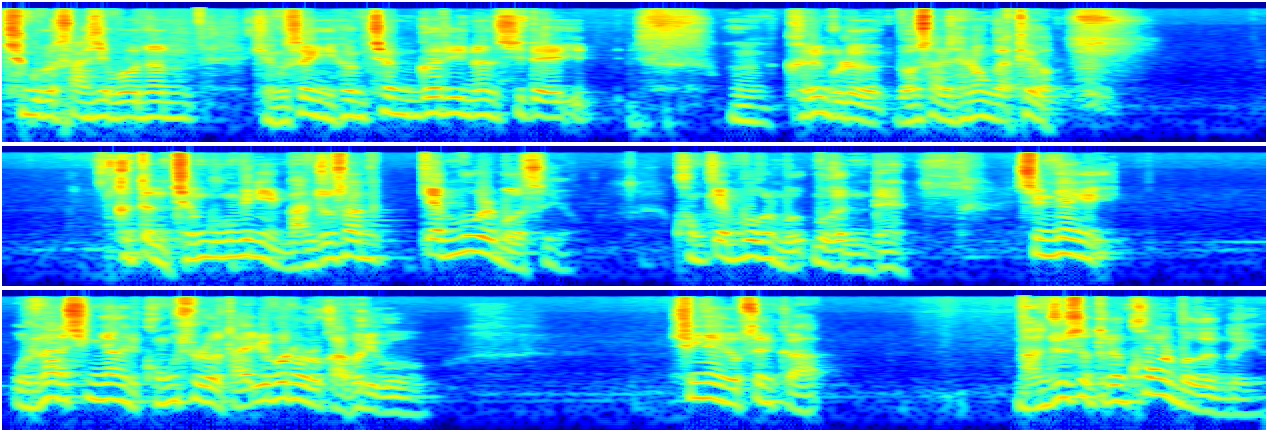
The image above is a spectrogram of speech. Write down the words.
1945년 경성이 흥청거리는 시대 어, 그런 걸로 묘사를 해놓은 것 같아요. 그때는 전 국민이 만주산 깻묵을 먹었어요. 콩 깻묵을 먹었는데 식량이 우리나라 식량이 공출로 다 일본으로 가버리고 식량이 없으니까 만주에서 들은 콩을 먹은 거예요.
